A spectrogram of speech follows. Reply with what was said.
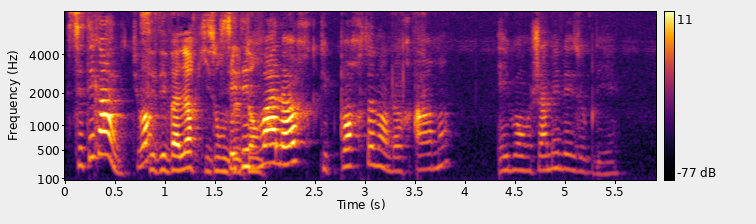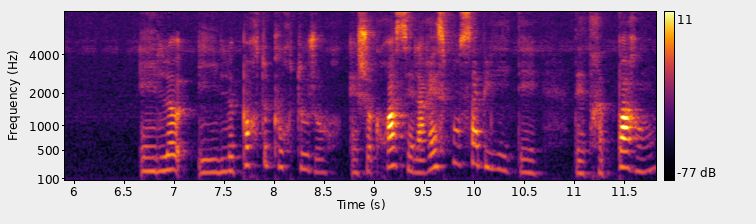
c'est égal, tu vois. C'est des valeurs qu'ils ont C'est des dedans. valeurs qu'ils portent dans leur âme et ils vont jamais les oublier. Et ils le, ils le portent pour toujours. Et je crois que c'est la responsabilité d'être parent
